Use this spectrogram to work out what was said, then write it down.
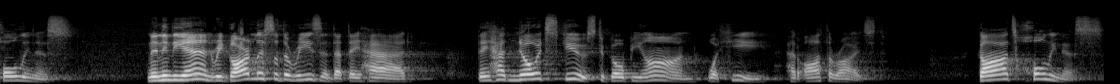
holiness. And in the end, regardless of the reason that they had, they had no excuse to go beyond what he had authorized. God's holiness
